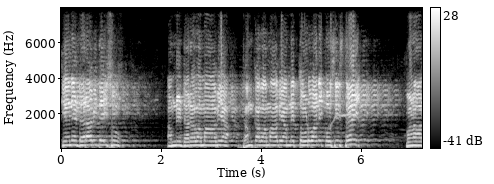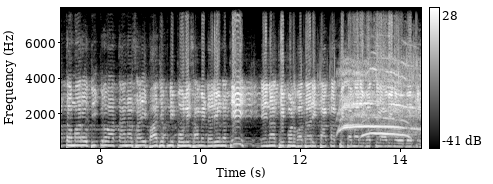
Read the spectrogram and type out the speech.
કે એને ડરાવી દઈશું. અમને ડરાવવામાં આવ્યા, ધમકાવવામાં આવ્યા, અમને તોડવાની કોશિશ થઈ. પણ આ તમારો દીકરો, આ તાનાશાહી ભાજપની પોલીસ સામે ડર્યો નથી. એનાથી પણ વધારે તાકાતથી તમારી વચ્ચે આવીને ઊભો છે.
